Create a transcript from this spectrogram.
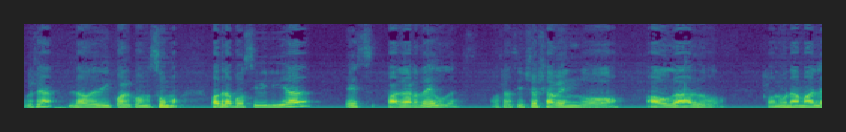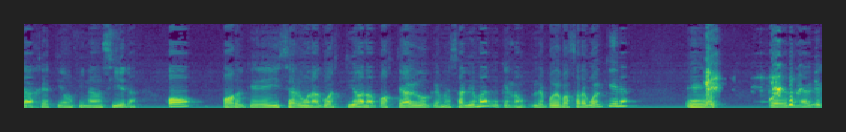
o sea, lo dedico al consumo. Otra posibilidad es pagar deudas. O sea, si yo ya vengo ahogado con una mala gestión financiera. O porque hice alguna cuestión, aposté algo que me salió mal, que no le puede pasar a cualquiera, eh, puede tener que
